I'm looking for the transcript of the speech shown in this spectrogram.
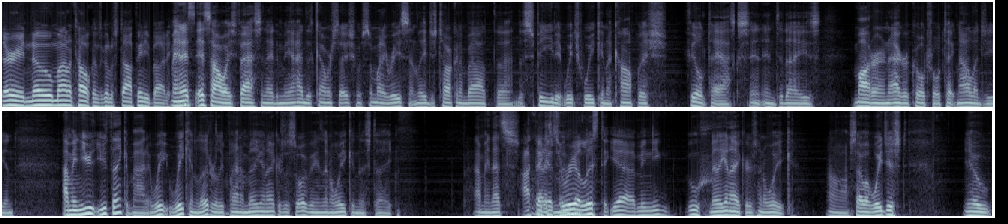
there ain't no amount of talking is going to stop anybody. Man, it's it's always fascinated me. I had this conversation with somebody recently, just talking about the the speed at which we can accomplish field tasks in, in today's modern agricultural technology. And I mean, you you think about it, we we can literally plant a million acres of soybeans in a week in this state. I mean, that's I think that it's realistic. Yeah, I mean, you, oof. million acres in a week. Uh, so we just, you know,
